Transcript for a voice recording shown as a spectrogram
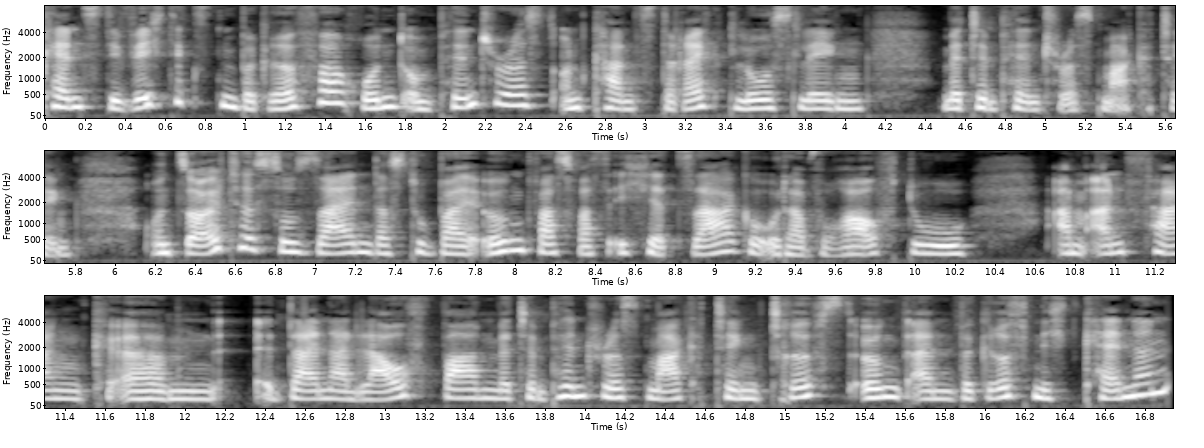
kennst die wichtigsten Begriffe rund um Pinterest und kannst direkt loslegen mit dem Pinterest-Marketing. Und sollte es so sein, dass du bei irgendwas, was ich jetzt sage oder worauf du am Anfang ähm, deiner Laufbahn mit dem Pinterest-Marketing triffst, irgendeinen Begriff nicht kennen,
